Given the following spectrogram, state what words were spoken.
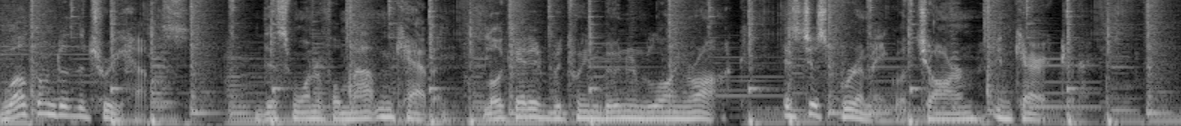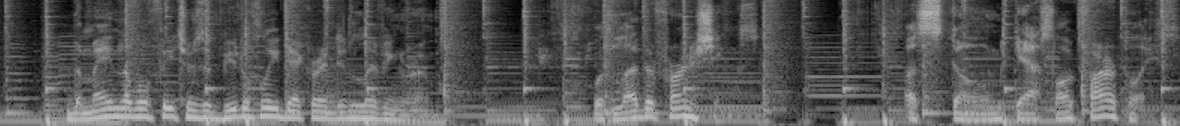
Welcome to the Treehouse. This wonderful mountain cabin, located between Boone and Blowing Rock, is just brimming with charm and character. The main level features a beautifully decorated living room with leather furnishings, a stone gas log fireplace,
